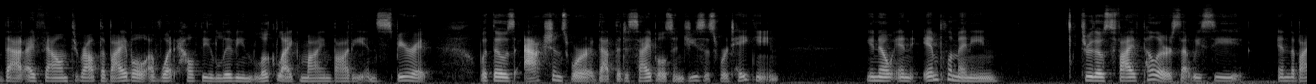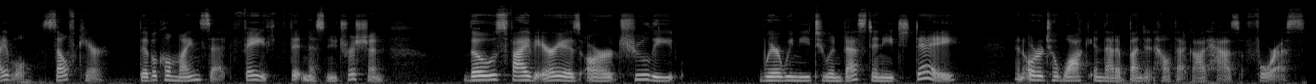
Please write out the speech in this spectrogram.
that I found throughout the Bible of what healthy living looked like, mind, body, and spirit, what those actions were that the disciples and Jesus were taking, you know, and implementing through those five pillars that we see in the Bible self care, biblical mindset, faith, fitness, nutrition. Those five areas are truly where we need to invest in each day in order to walk in that abundant health that God has for us.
